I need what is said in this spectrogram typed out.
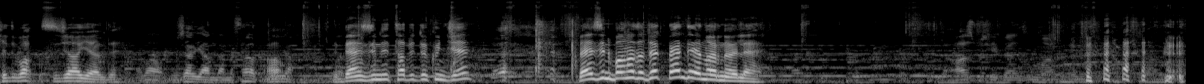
Kedi bak sıcağı geldi. Valla güzel yandı ama Serhat güzel yapmış. Benzini tabi dökünce. Benzini bana da dök ben de yanarım öyle. Az bir şey benzin var.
